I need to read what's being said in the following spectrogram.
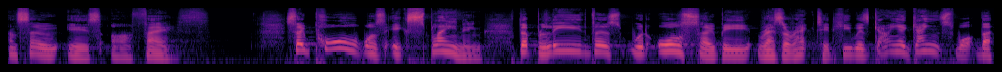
and so is our faith. So, Paul was explaining that believers would also be resurrected. He was going against what the,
